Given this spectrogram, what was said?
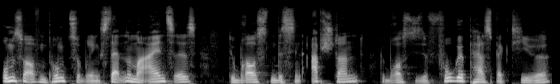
um es mal auf den Punkt zu bringen, Step Nummer eins ist, du brauchst ein bisschen Abstand, du brauchst diese Vogelperspektive.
